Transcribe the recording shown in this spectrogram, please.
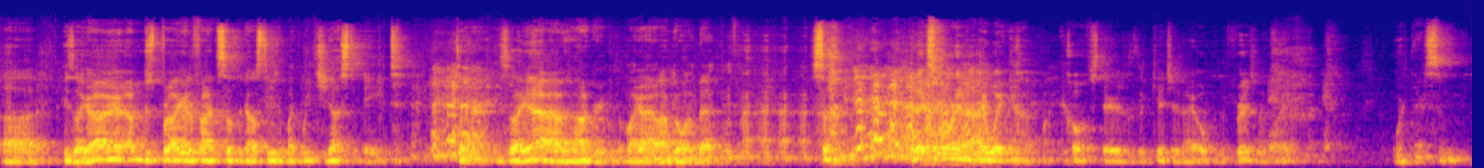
uh, he's like, all right, I'm just probably gonna find something else to eat. I'm like, we just ate dinner. He's like, yeah, I'm hungry. I'm like, right, I'm going to bed. So the next morning I wake up, I go upstairs to the kitchen, I open the fridge, and I'm like, weren't there some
